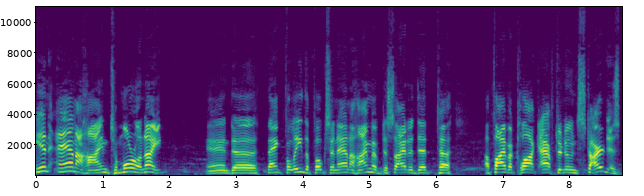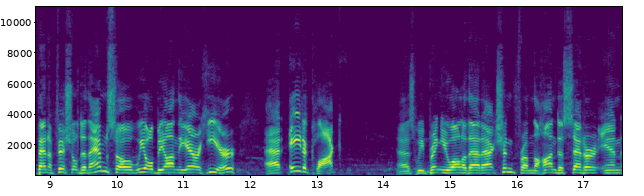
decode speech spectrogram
in Anaheim tomorrow night. And uh, thankfully, the folks in Anaheim have decided that uh, a 5 o'clock afternoon start is beneficial to them. So we'll be on the air here at 8 o'clock as we bring you all of that action from the Honda Center in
